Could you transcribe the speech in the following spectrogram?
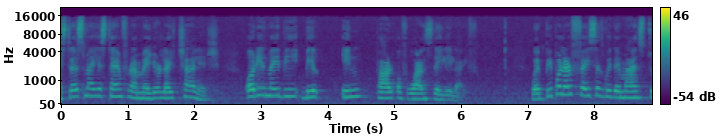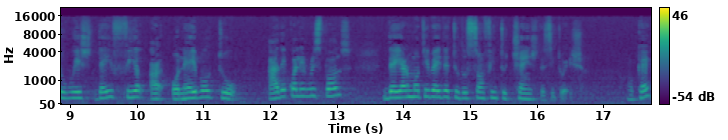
Stress may stem from a major life challenge, or it may be built in part of one's daily life. When people are faced with demands to which they feel are unable to adequately respond, they are motivated to do something to change the situation. Okay?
